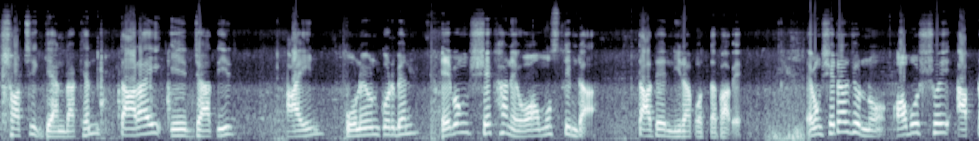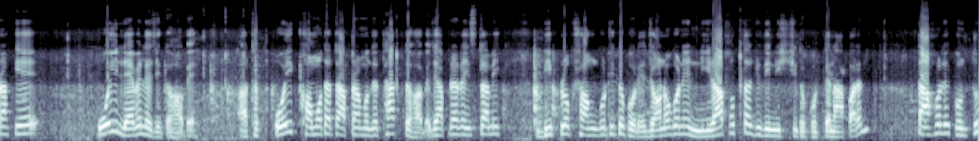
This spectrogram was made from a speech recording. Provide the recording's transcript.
সঠিক জ্ঞান রাখেন, তারাই এ জাতির আইন প্রণয়ন করবেন এবং সেখানে অমুসলিমরা তাদের নিরাপত্তা পাবে। এবং সেটার জন্য অবশ্যই আপনাকে ওই লেভেলে যেতে হবে। অর্থাৎ ওই ক্ষমতাটা আপনার মধ্যে থাকতে হবে যে আপনারা ইসলামিক বিপ্লব সংগঠিত করে জনগণের নিরাপত্তা যদি নিশ্চিত করতে না পারেন, তাহলে কিন্তু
